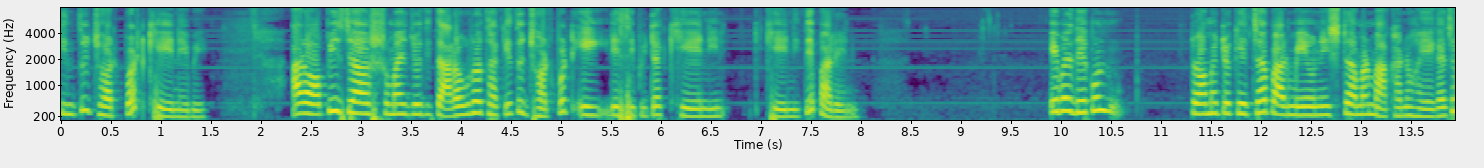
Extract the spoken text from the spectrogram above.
কিন্তু ঝটপট খেয়ে নেবে। আর অফিস যাওয়ার সময় যদি তাড়াহুড়ো থাকে, তো ঝটপট এই রেসিপিটা খেয়ে নি, খেয়ে নিতে পারেন। এবার দেখুন টমেটো কেচাপ আর মেয়োনিজটা আমার মাখানো হয়ে গেছে।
